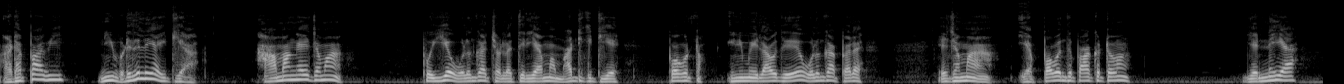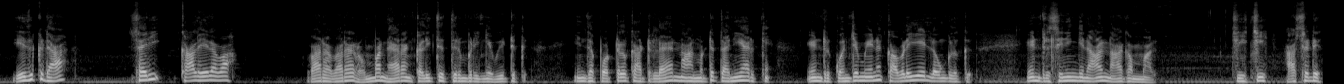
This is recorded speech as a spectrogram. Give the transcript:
அடப்பாவி நீ விடுதலை ஆயிட்டியா? ஆமாங்க ஏஜமா பொய்ய ஒழுங்கா சொல்ல தெரியாமல் மாட்டிக்கிட்டியே. போகட்டும். இனிமேலாவது ஒழுங்கா பெற. எஜமா எப்போ வந்து பார்க்கட்டும்? என்னையா? எதுக்குடா? சரி காலையில் வா. வர வர ரொம்ப நேரம் கழித்து திரும்புறீங்க வீட்டுக்கு. இந்த பொட்டல் காட்டில் நான் மட்டும் தனியாக இருக்கேன். என்று கொஞ்சமேன கவலையே இல்லை உங்களுக்கு. என்று சினிங்கினாள் நாகம்மாள். சீச்சி அசடு.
